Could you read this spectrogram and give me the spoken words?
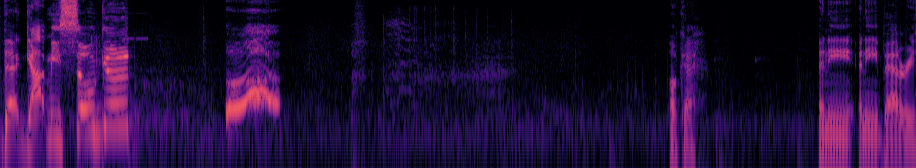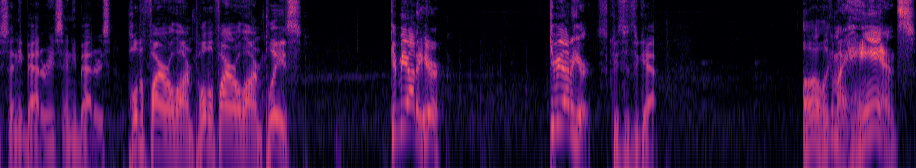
That got me so good. Ah. Okay. Any any batteries? Any batteries? Any batteries? Pull the fire alarm. Pull the fire alarm, please. Get me out of here. Get me out of here. Squeeze through the gap. Oh, look at my hands.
